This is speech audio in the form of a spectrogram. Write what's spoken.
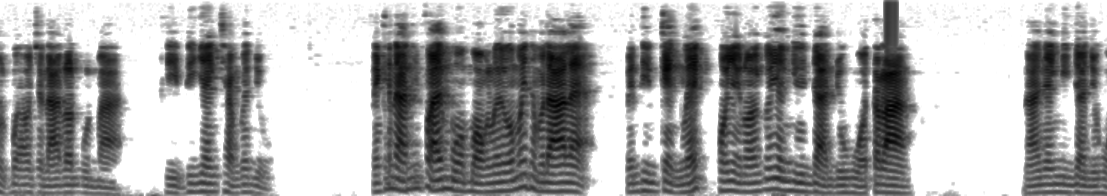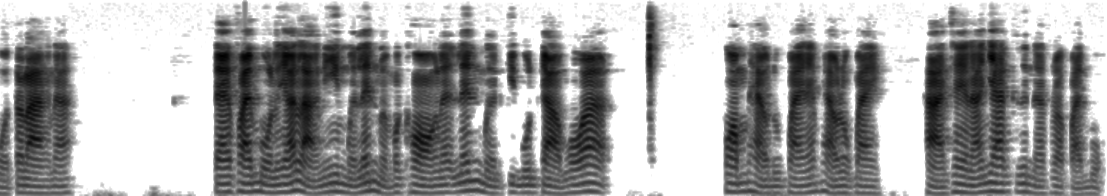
สุดเมื่อเอาชนะรอดบุญมา ทีมที่แย่งแชมป์กันอยู่ ในขณะที่ฝ่ายบวกบอกเลยว่าไม่ธรรมดาแหละ เป็นทีมเก่งเล็ก เพราะอย่างน้อยก็ยังยืนหยัดอยู่หัวตาราง นะยังยืนหยัดอยู่หัวตารางนะ แต่ฝ่ายบวกระยะหลังนี่เหมือนเล่นเหมือนประคองและเล่นเหมือนกินบนเก่าเพราะว่า ฟอร์มแผ่วลงไปนะแผ่วลงไป หาชนะยากขึ้นนะสำหรับฝ่ายบุก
